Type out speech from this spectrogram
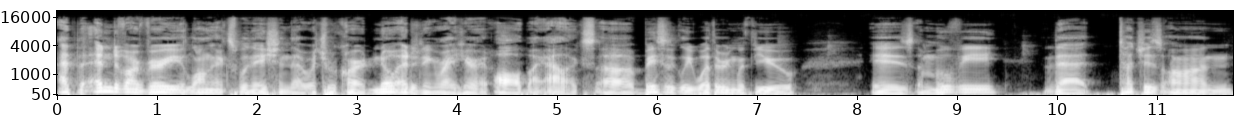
at the end of our very long explanation, that which required no editing right here at all by Alex, uh, basically, Weathering with You is a movie that touches on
